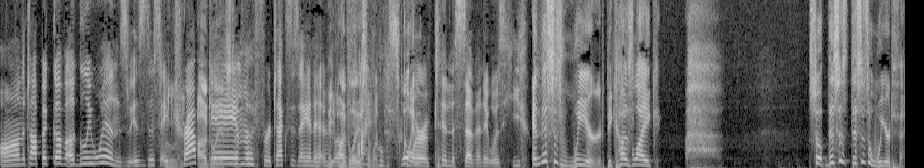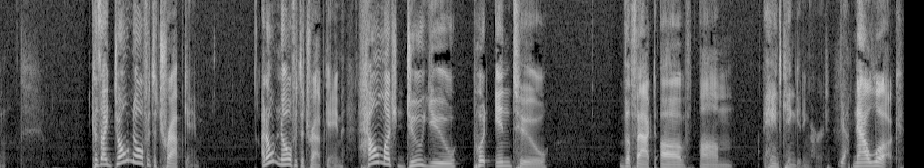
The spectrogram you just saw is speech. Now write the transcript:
On the topic of ugly wins, is this a Ooh, trap game for Texas A&M? The with ugliest a final score Well, and- of 10 to 7. It was huge. And this is weird because like so this is this is a weird thing. Cuz I don't know if it's a trap game. I don't know if it's a trap game. How much do you put into the fact of um Haynes King getting hurt? Yeah. Now look,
